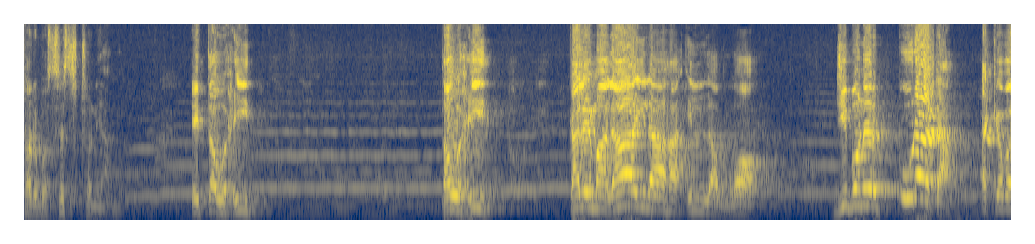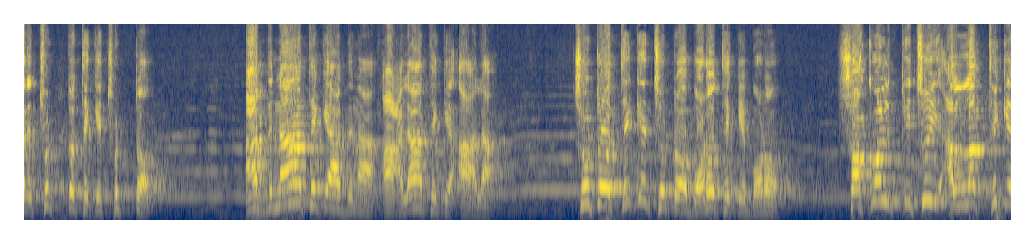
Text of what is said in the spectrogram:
সর্বশ্রেষ্ঠ নিয়ামত। এই তাওহীদ তাওহীদ, কালেমা লা ইলাহা ইল্লাল্লাহ, জীবনের পুরাটা একেবারে ছোট্ট থেকে ছোট্ট, আদনা থেকে আদনা, আলা থেকে আলা, ছোট থেকে ছোট, বড় থেকে বড়, সকল কিছুই আল্লাহ থেকে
